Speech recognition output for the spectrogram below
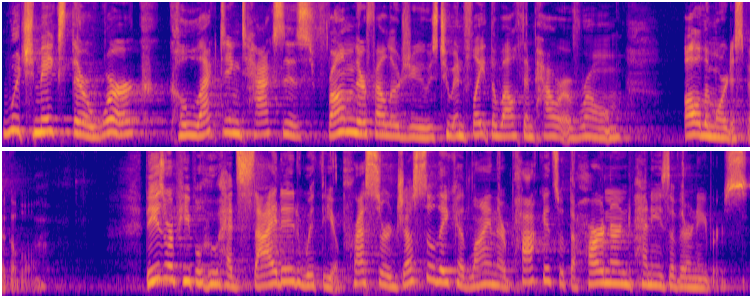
which makes their work collecting taxes from their fellow Jews to inflate the wealth and power of Rome all the more despicable. These were people who had sided with the oppressor just so they could line their pockets with the hard earned pennies of their neighbors.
